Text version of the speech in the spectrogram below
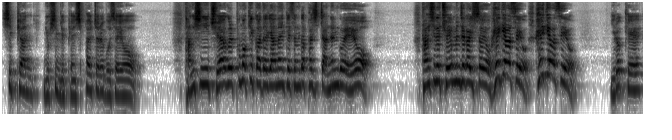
시편 66편 18절을 보세요. 당신이 죄악을 품었기 까닭에 하나님께서 응답하시지 않는 거예요. 당신의 죄 문제가 있어요. 회개하세요. 회개하세요. 이렇게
